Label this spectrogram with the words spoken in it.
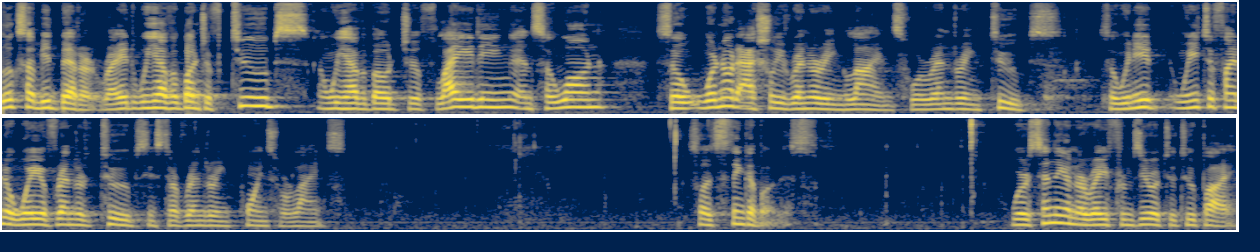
looks a bit better, right? We have a bunch of tubes and we have a bunch of lighting and so on. So we're not actually rendering lines, we're rendering tubes. So we need, we need to find a way of rendering tubes instead of rendering points or lines. So let's think about this. We're sending an array from 0 to 2 pi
